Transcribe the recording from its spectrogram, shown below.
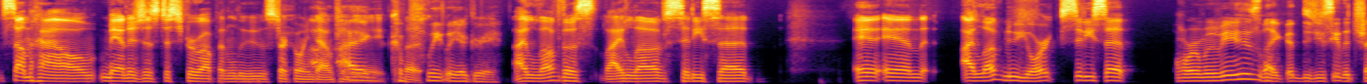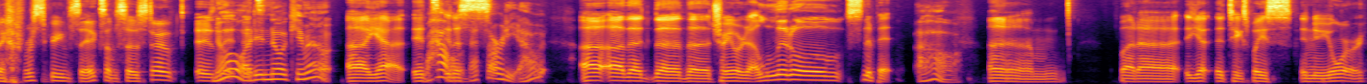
somehow manages to screw up and lose, start going down from the I eight. But completely agree. I love those. I love city set, and, and I love New York city set horror movies. Like, did you see the trailer for Scream Six? I'm so stoked. It- No, I didn't know it came out. Uh, yeah, it's wow, in a, that's already out. uh, uh, the the the trailer, a little snippet. Oh, Um, but uh, yeah, it takes place in New York,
